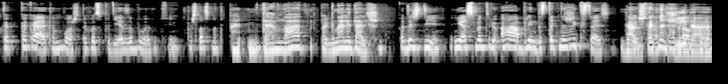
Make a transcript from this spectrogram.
как, какая там ложь? Да, господи, я забыла этот фильм. Пошла смотреть. Да ладно, погнали дальше. Подожди, я смотрю. А, блин, достать ножи, кстати. Да, Точно, «Достать ножи», да.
